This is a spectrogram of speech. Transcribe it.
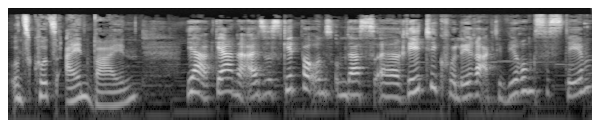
uns kurz einweihen. Ja, gerne. Also es geht bei uns um das äh, retikuläre Aktivierungssystem,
